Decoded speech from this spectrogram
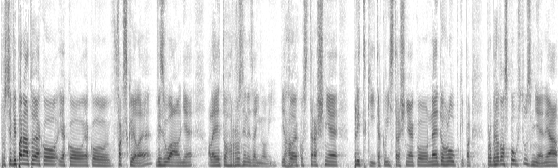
prostě vypadá to jako, jako, jako fakt skvěle, vizuálně, ale je to hrozně nezajímavý. Je Aha. to jako strašně plitký, takový strašně jako ne do hloubky. Pak proběhlo tam spoustu změn. Já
